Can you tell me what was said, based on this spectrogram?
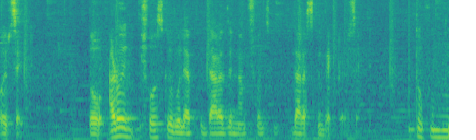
ওয়েবসাইট। তো আরও সহজ করে বলে আপনি দারাজের নাম শুনছেন, দারাজ কিন্তু একটা ওয়েবসাইট। গুরুত্বপূর্ণ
